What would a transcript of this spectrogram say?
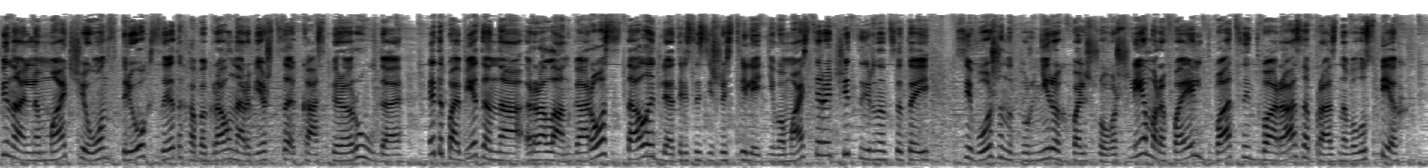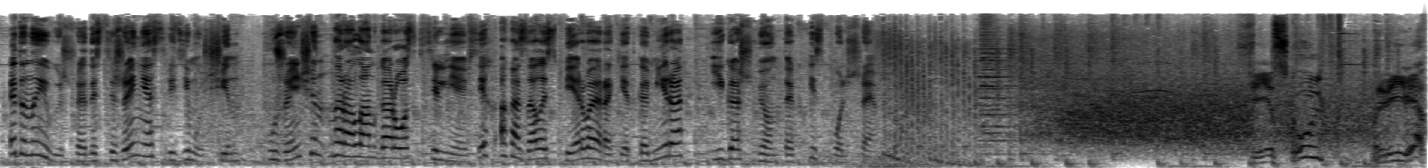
В финальном матче он в трех сетах обыграл норвежца Каспера Руда. Эта победа на Ролан Гарос стала для 36-летнего мастера 14-й. Всего же на турнирах «Большого шлема» Рафаэль 22 раза праздновал успех. Это наивысшее достижение среди мужчин. У женщин на Ролан Гарос сильнее всех оказалась первая ракетка мира Ига Швентек из Польши. Физкульт, привет!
